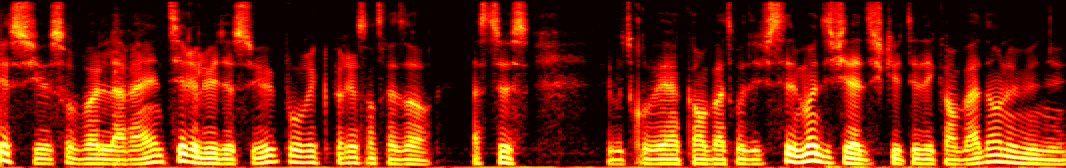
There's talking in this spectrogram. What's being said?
précieux survole la reine, tirez-lui dessus pour récupérer son trésor. Astuce. Si vous trouvez un combat trop difficile, modifiez la difficulté des combats dans le menu.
